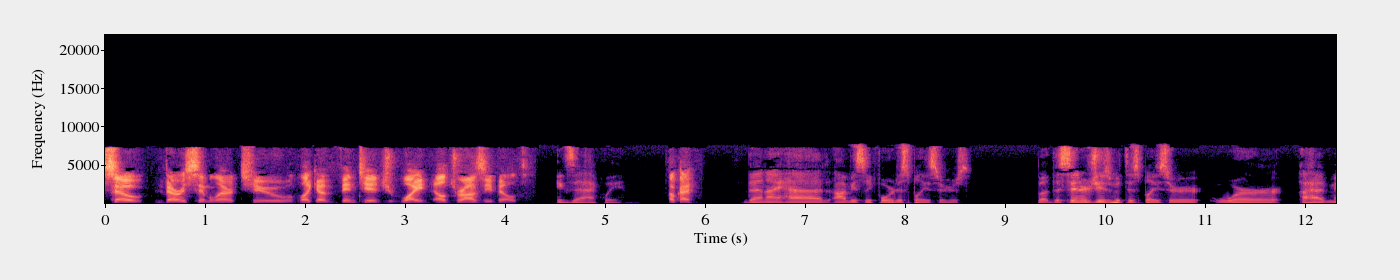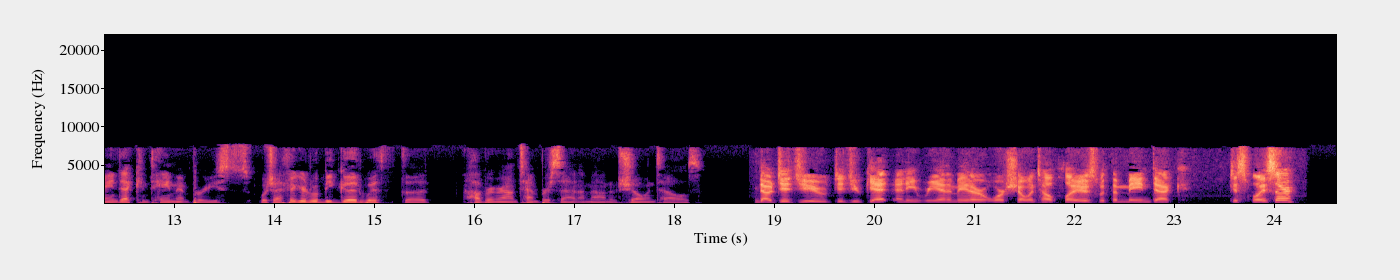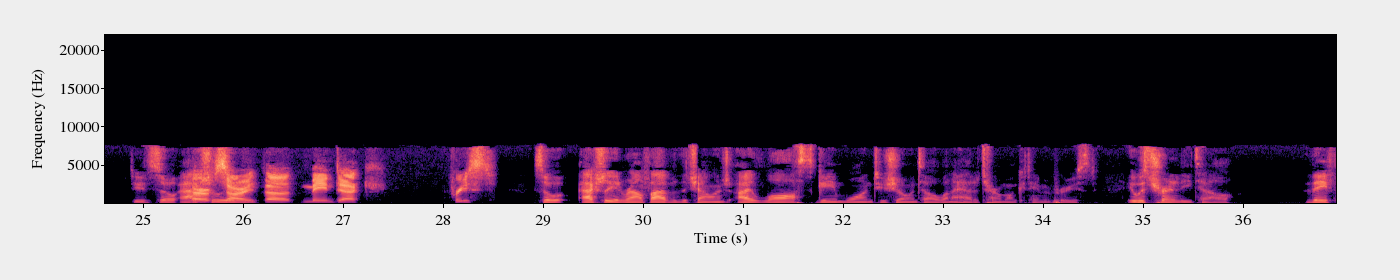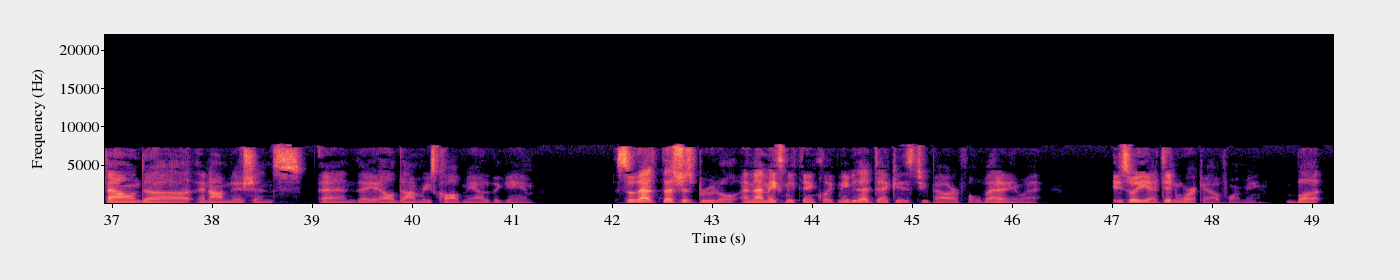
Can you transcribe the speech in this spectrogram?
So very similar to like a vintage white Eldrazi build. Exactly. Okay. Then I had obviously four displacers. But the synergies with Displacer were I had main deck containment priests, which I figured would be good with the hovering around 10% amount of show and tells. Now, did you did you get any reanimator or show and tell players with the main deck displacer? Dude, so actually, or, sorry, the main deck priest. So actually, in round five of the challenge, I lost game one to show and tell when I had a turn one containment priest. It was Trinity Tell. They found uh, an omniscience and they Eladamri's called me out of the game. So that that's just brutal, and that makes me think like maybe that deck is too powerful. But anyway, so yeah, it didn't work out for me. But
